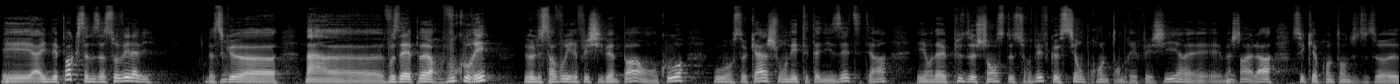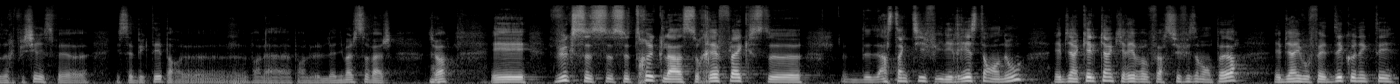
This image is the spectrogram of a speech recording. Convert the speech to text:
Et à une époque, ça nous a sauvé la vie. Parce que euh, ben, euh, vous avez peur, vous courez. Le, le cerveau, il réfléchit même pas. On court, ou on se cache, ou on est tétanisé, etc. Et on avait plus de chances de survivre que si on prend le temps de réfléchir et, et machin. Et là, celui qui prend le temps de, réfléchir, il se fait, euh, il se fait becter par, euh, par, la- par le- l'animal sauvage. Tu vois? Et vu que ce, ce- ce truc-là, ce réflexe de- instinctif, il est resté en nous, eh bien, quelqu'un qui arrive à vous faire suffisamment peur, eh bien, il vous fait déconnecter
